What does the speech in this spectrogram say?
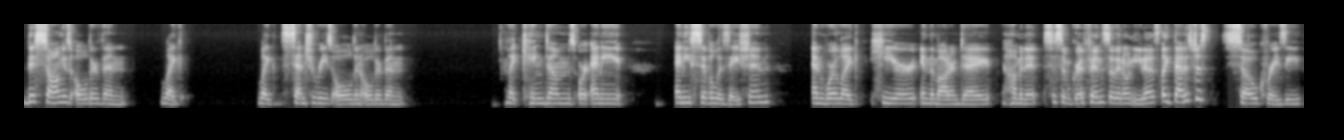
this song is older than like like centuries old and older than like kingdoms or any any civilization. And we're like here in the modern day humming it to some griffins so they don't eat us. Like that is just so crazy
